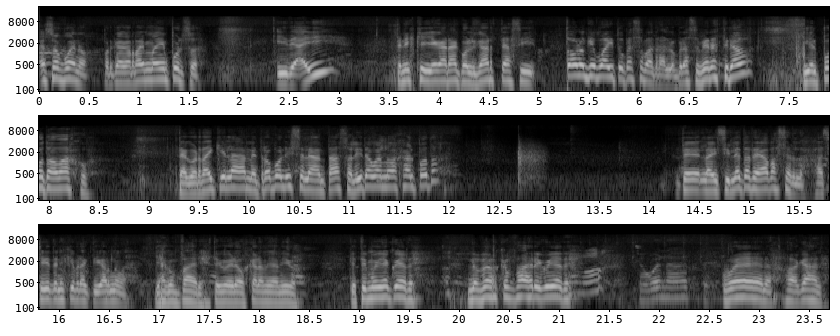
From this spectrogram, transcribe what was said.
Eso es bueno, porque agarráis más impulso. Y de ahí tenéis que llegar a colgarte así todo lo que podáis tu peso para atrás, los brazos bien estirados y el poto abajo. ¿Te acordáis que la Metrópolis se levantaba solita cuando bajaba el poto? Te- la bicicleta te da para hacerlo, así que tenéis que practicar nomás. Ya, compadre, tengo que ir a buscar a mi amigo. Que estés muy bien, cuídate. Nos vemos, compadre, cuídate. Qué buena verte. Bueno, bacán.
